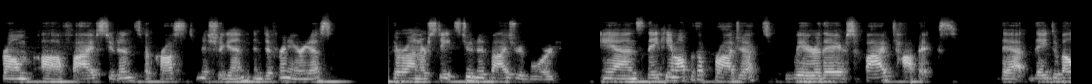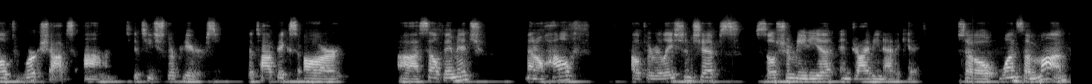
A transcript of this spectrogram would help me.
from uh, five students across Michigan in different areas. They're on our state student advisory board and they came up with a project where there's five topics that they developed workshops on to teach their peers. The topics are uh, self image, mental health, healthy relationships, social media, and driving etiquette. So once a month,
